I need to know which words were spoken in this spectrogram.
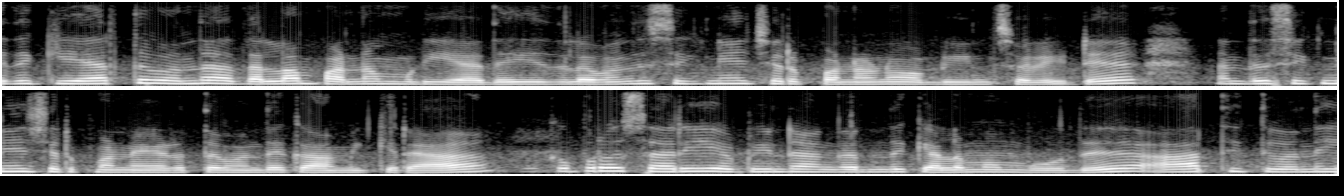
இதுக்கு ஏற்று வந்து அதெல்லாம் பண்ண முடியாது. இதில் வந்து சிக்னேச்சர் பண்ணணும் அப்படின்னு சொல்லிட்டு அந்த சிக்னேச்சர் பண்ண இடத்த வந்து காமிக்கிறா. அதுக்கப்புறம் சரி அப்படின்ட்டு அங்கேருந்து கிளம்பும்போது ஆர்த்தித் வந்து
